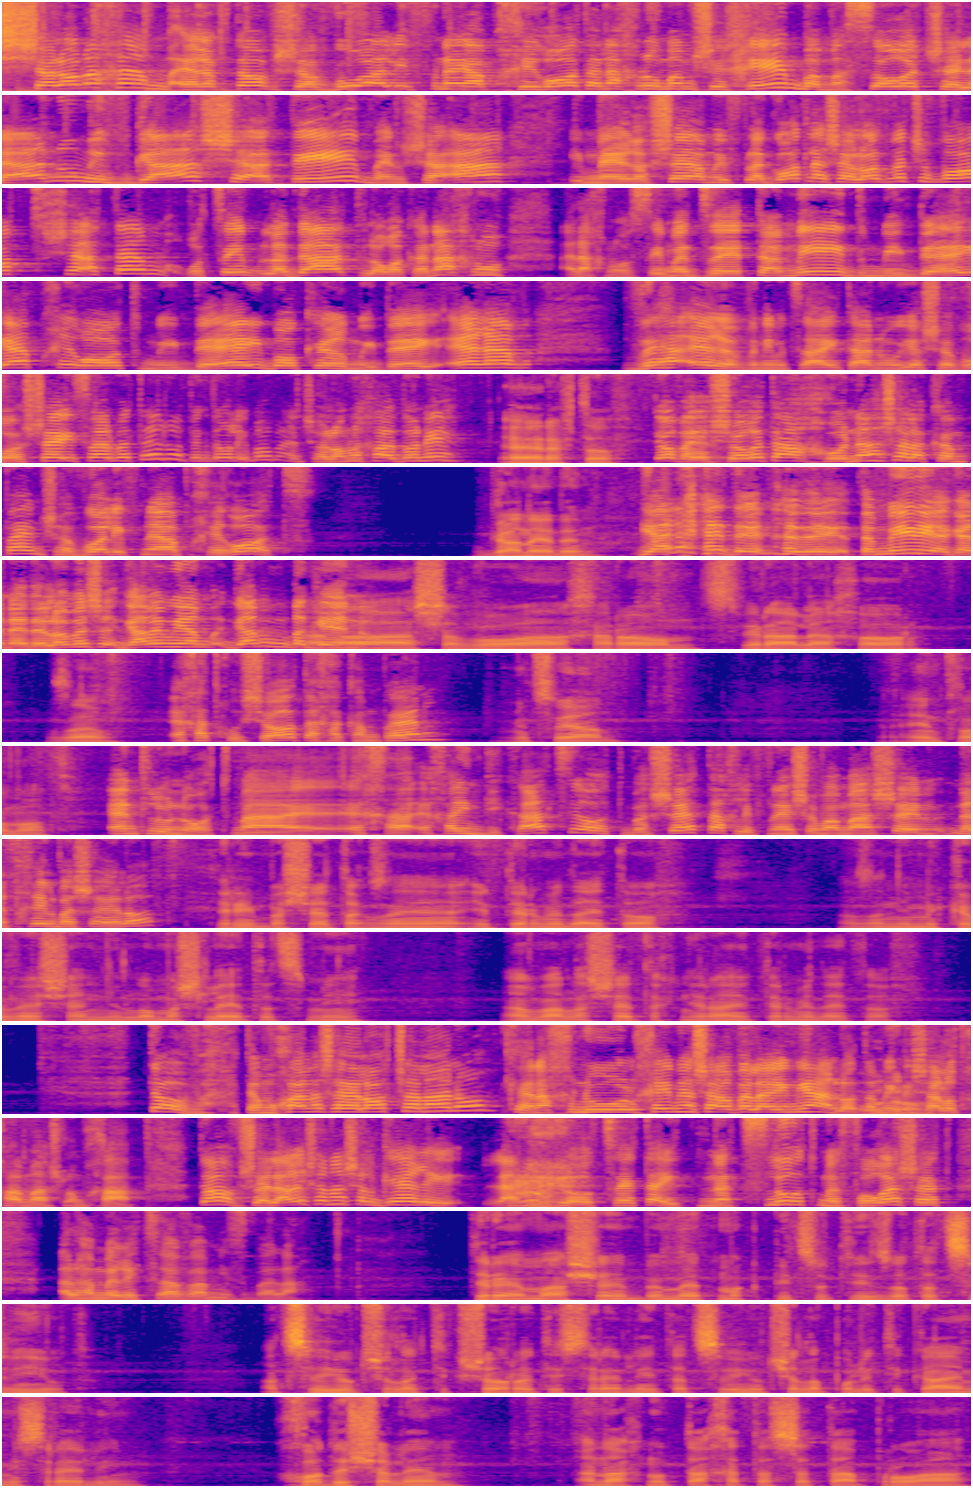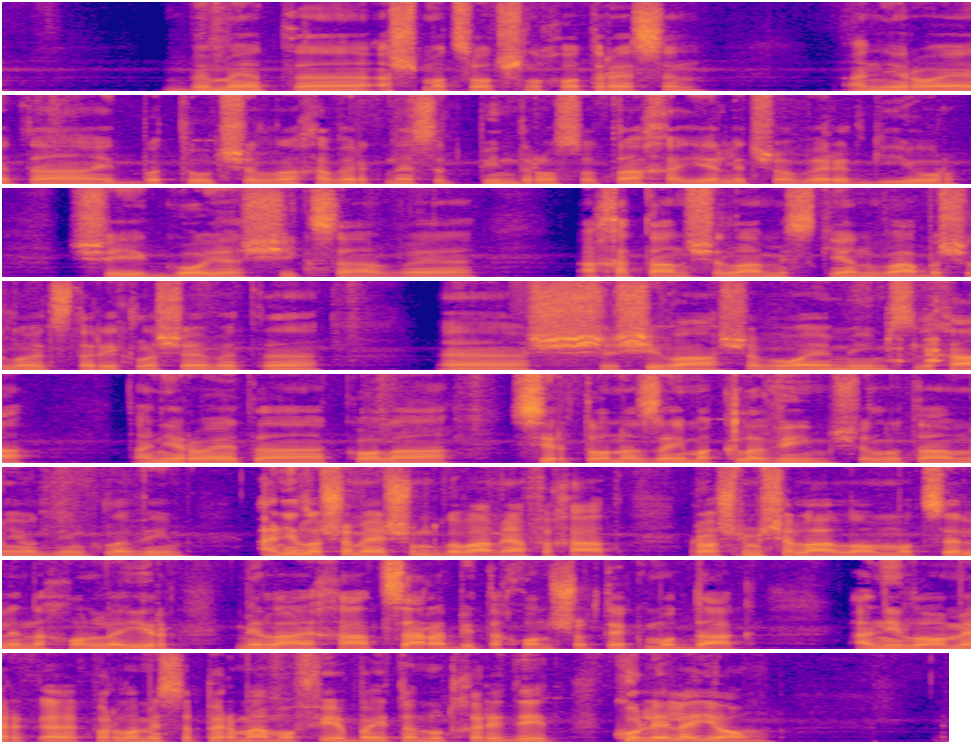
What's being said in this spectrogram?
שלום לכם, ערב טוב, שבוע לפני הבחירות אנחנו ממשיכים במסורת שלנו, מפגש שעתי בין שעה עם ראשי המפלגות לשאלות ותשובות שאתם רוצים לדעת, לא רק אנחנו, אנחנו עושים את זה תמיד, מדי הבחירות, מדי בוקר, מדי ערב. והערב נמצא איתנו יושב ראש ישראל ביתנו, אביגדור ליברמן. שלום לך, אדוני. ערב טוב. טוב, הישורת האחרונה של הקמפיין, שבוע לפני הבחירות. גן עדן. גן עדן, זה תמיד יהיה גן עדן, לא מש... גם אם, גם אם בגיהנום. על השבוע האחרון, ספירה לאחור, זהו. איך התחושות? איך הקמפיין? מצוין. אין תלונות. אין תלונות. מה, איך, איך האינדיקציות בשטח, לפני שממש נתחיל בשאלות? תראי, בשטח זה יותר מדי טוב, אז אני מקווה שאני לא משלה את עצמי, אבל השטח נראה יותר מדי טוב. טוב, אתה מוכן לשאלות שלנו? כי אנחנו הולכים ישר ולעניין, לא תמיד נשאל אותך מה שלומך. טוב, שאלה ראשונה של גרי, למה לא הוצאת התנצלות מפורשת על המריצה והמזבלה? תראה, מה שבאמת מקפיץ אותי זאת הצביעות. הצביעות של התקשורת הישראלית, הצביעות של הפוליטיקאים הישראלים. חודש שלם אנחנו תחת הסתה פרועה, באמת אה, השמצות שלוחות רסן. אני רואה את ההתבטאות של חבר הכנסת פינדרוס, אותה חיילת שעוברת גיור, שהיא גויה, שיקסה, והחתן שלה מסכן, ואבא שלו יצטרך לשבת אה, אה, שבעה, שבוע ימים, סליחה. אני רואה את כל הסרטון הזה עם הכלבים, של אותם יהודים כלבים. אני לא שומע שום תגובה מאף אחד. ראש ממשלה לא מוצא לנכון להעיר מילה אחת. שר הביטחון שותק כמו דק. אני לא אומר, אה, כבר לא מספר מה מופיע בעיתונות חרדית, כולל היום.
